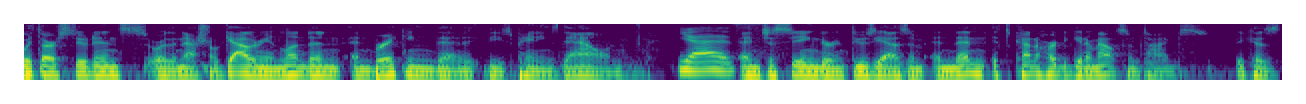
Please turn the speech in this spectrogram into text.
with our students or the National Gallery in London and breaking the, these paintings down yes and just seeing their enthusiasm. And then it's kind of hard to get them out sometimes because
